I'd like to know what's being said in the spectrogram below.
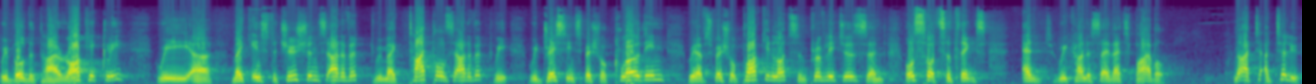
We build it hierarchically, we uh, make institutions out of it. We make titles out of it. We, we dress in special clothing. We have special parking lots and privileges and all sorts of things. And we kind of say that's Bible. No, I, t- I tell you,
